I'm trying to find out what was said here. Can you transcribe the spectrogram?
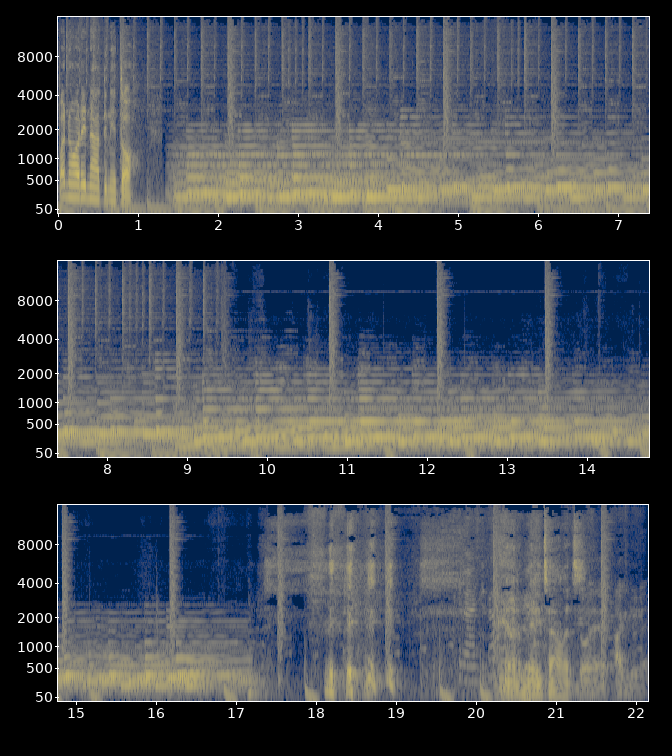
Panoorin natin ito. Man of many talents. Go ahead. I can do that.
